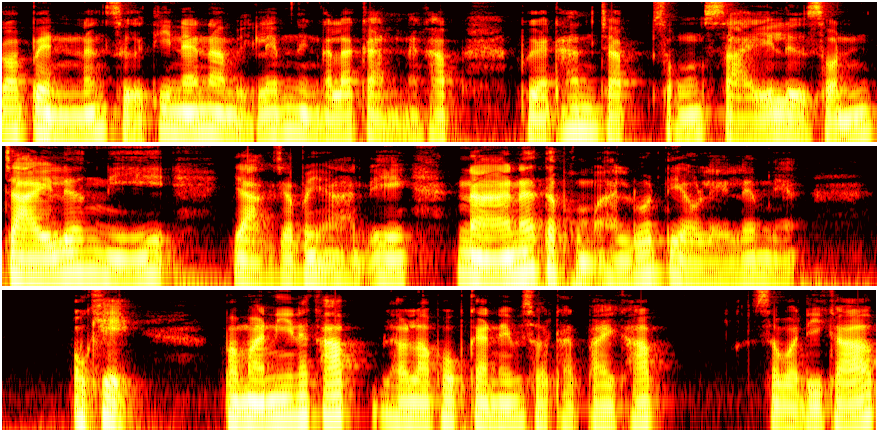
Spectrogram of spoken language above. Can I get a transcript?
ก็เป็นหนังสือที่แนะนำอีกเล่มหนึ่งกันละกันนะครับเผื่อท่านจะสงสัยหรือสนใจเรื่องนี้ อยากจะไปอ่านเองหนานะแต่ผมอ่านรวดเดียวเลยเล่มเนี้ยโอเค ประมาณนี้นะครับแล้วเราพบกันในวิดีโอถัดไปครับ สวัสดีครับ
